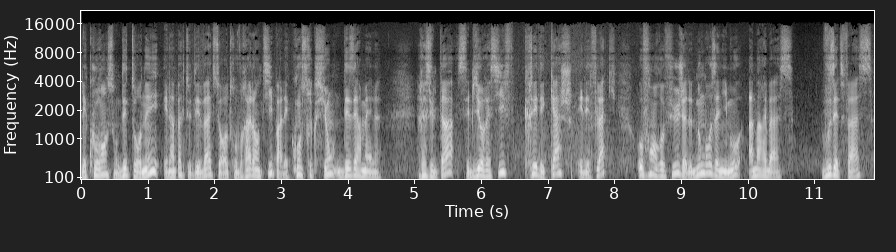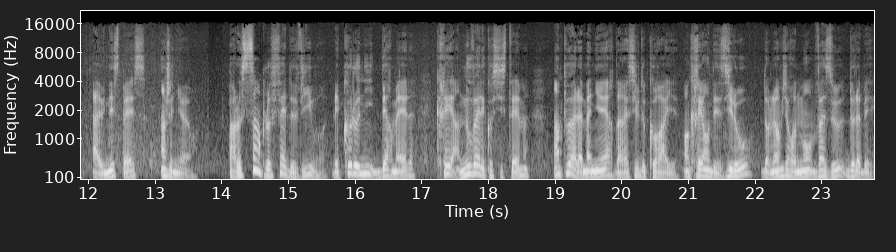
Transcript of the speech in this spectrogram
Les courants sont détournés et l'impact des vagues se retrouve ralenti par les constructions des Hermels. Résultat, ces biorécifs créent des caches et des flaques offrant refuge à de nombreux animaux à marée basse. Vous êtes face à une espèce ingénieure. Par le simple fait de vivre, les colonies d'hermelles créent un nouvel écosystème, un peu à la manière d'un récif de corail, en créant des îlots dans l'environnement vaseux de la baie.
